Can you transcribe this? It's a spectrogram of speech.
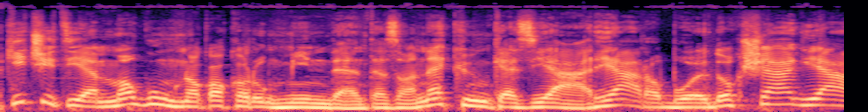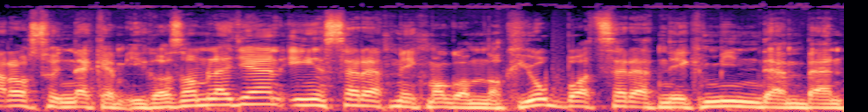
Kicsit ilyen magunknak akarunk mindent, ez a nekünk ez jár. Jár a boldogság, jár az, hogy nekem igazam legyen, én szeretnék magamnak jobbat, szeretnék mindenben.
